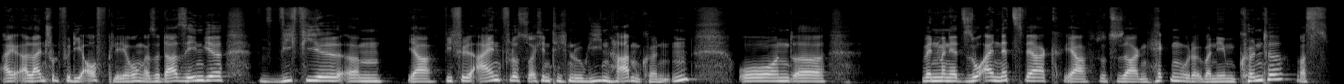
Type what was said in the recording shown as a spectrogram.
allein schon für die Aufklärung. Also da sehen wir, wie viel ähm, ja, wie viel Einfluss solche Technologien haben könnten. Und äh, wenn man jetzt so ein Netzwerk ja sozusagen hacken oder übernehmen könnte, was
